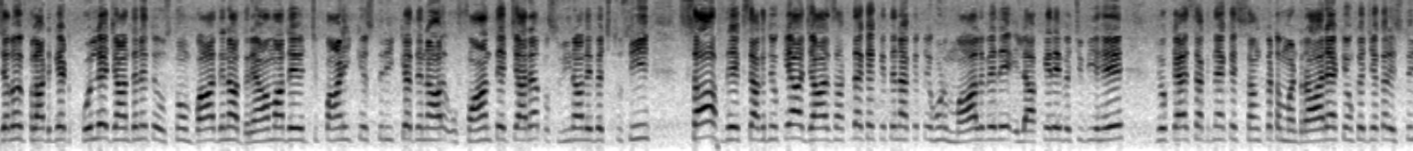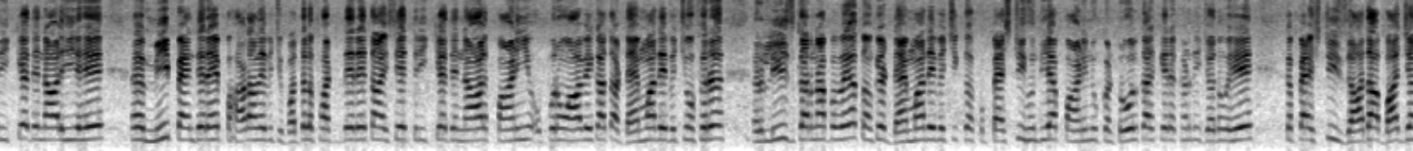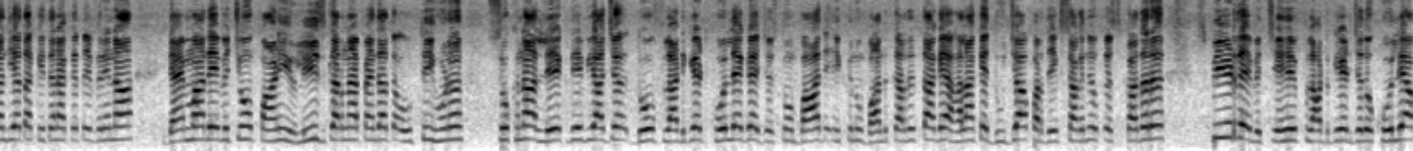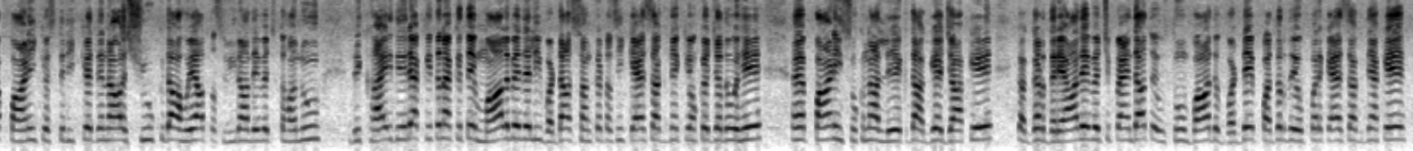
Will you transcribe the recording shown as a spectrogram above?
ਜਦੋਂ ਇਹ ਫਲੱਡ ਗੇਟ ਖੋਲੇ ਜਾਂਦੇ ਨੇ ਤੇ ਉਸ ਤੋਂ ਬਾਅਦ ਇਹਨਾਂ ਦਰਿਆਵਾਂ ਦੇ ਵਿੱਚ ਪਾਣੀ ਕਿਸ ਤਰੀਕੇ ਦੇ ਨਾਲ ਉਫਾਨ ਤੇ ਚੱਲ ਰਿਹਾ, ਤਸਵੀਰਾਂ ਦੇ ਵਿੱਚ ਤੁਸੀਂ ਸਾਫ਼ ਦੇਖ ਸਕਦੇ ਹੋ ਕਿਹਾ ਜਾ ਸਕਦਾ ਕਿ ਕਿਤੇ ਨਾ ਕਿਤੇ ਹੁਣ ਮਾਲਵੇ ਦੇ ਇਲਾਕੇ ਦੇ ਵਿੱਚ ਵੀ ਇਹ, ਜੋ ਕਹਿ ਸਕਦੇ ਹਾਂ ਕਿ ਸੰਕਟ ਮੰਡਰਾ ਰਿਹਾ ਕਿਉਂਕਿ ਜੇਕਰ ਇਸ ਤਰੀਕੇ ਦੇ ਨਾਲ ਹੀ ਇਹ ਮੀਂਹ ਪੈਂਦੇ ਰਹੇ, ਪਹਾੜਾਂ ਦੇ ਵਿੱਚ ਬੱਦਲ ਫਟਦੇ ਰਹੇ, ਤਾਂ ਇਸੇ ਤਰੀਕੇ ਦੇ ਨਾਲ ਪਾਣੀ ਉੱਪਰੋਂ ਆਵੇਗਾ ਤਾਂ ਡੈਮਾਂ ਦੇ ਵਿੱਚੋਂ ਫਿਰ ਰਿਲੀਜ਼ ਕਰਨਾ ਪਵੇਗਾ ਕਿਉਂਕਿ ਡੈਮਾਂ ਦੇ ਵਿੱਚ ਇੱਕ ਕਪੈਸਿਟੀ ਹੁੰਦੀ ਹੈ ਪਾਣੀ ਨੂੰ ਕੰਟਰੋਲ ਕਰਕੇ ਰੱਖਣ ਦੀ। ਜਦੋਂ ਇਹ ਕਪੈਸਿਟੀ ਜ਼ਿਆਦਾ ਵੱਧ ਜਾਂਦੀ ਹੈ ਤਾਂ ਕਿਤੇ ਨਾ ਕਿਤੇ ਫਿਰ ਇਹਨਾਂ ਡੈਮਾਂ ਦੇ ਵਿੱਚੋਂ ਪਾਣੀ ਰਿਲੀਜ਼ ਕਰਨਾ ਪੈਂਦਾ ਤਾਂ ਉੱਥੇ ਹੀ ਹੁਣ ਸੁਖਨਾ ਲੇਕ ਦੇ ਵੀ ਅੱਜ ਦੋ ਫਲੱਡ ਗੇਟ ਖੋਲੇ ਗਏ ਜਿਸ ਤੋਂ ਬਾਅਦ ਇੱਕ ਨੂੰ ਬੰਦ ਕਰ ਦਿੱਤਾ ਗਿਆ। ਹਾਲਾਂਕਿ ਦੂਜਾ ਪਰ ਦੇਖ ਸਕਦੇ ਹੋ ਕਿਸ ਕਦਰ ਸਪੀਡ ਦੇ ਵਿੱਚ ਇਹ ਫਲੱਡ ਗੇਟ ਜਦੋਂ ਖੋਲਿਆ ਪਾਣੀ ਕਿਸ ਤਰੀਕੇ ਦੇ ਨਾਲ ਸ਼ੂਕਦਾ ਹੋਇਆ ਤਸਵੀਰਾਂ ਦੇ ਵਿੱਚ ਤੁਹਾਨੂੰ ਦਿਖਾਈ ਦੇ ਰਿਹਾ। ਕਿਤੇ ਨਾ ਕਿਤੇ ਮਾਲਵੇ ਦੇ ਲਈ ਵੱਡਾ ਸੰਕਟ ਅਸੀਂ ਕਹਿ ਸਕਦੇ ਹਾਂ ਕਿਉਂਕਿ ਜਦੋਂ ਇਹ ਅ, ਪਾਣੀ ਸੁਖਨਾ ਲੇਕ ਦਾ ਅੱਗੇ ਜਾ ਕੇ ਘੱਗਰ ਦਰਿਆ ਦੇ ਵਿੱਚ ਪੈਂਦਾ ਤੇ ਉਸ ਤੋਂ ਬਾਅਦ ਵੱਡੇ ਪੱਧਰ ਦੇ ਉੱਪਰ ਕਹਿ ਸਕਦੇ ਹਾਂ ਕਿ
